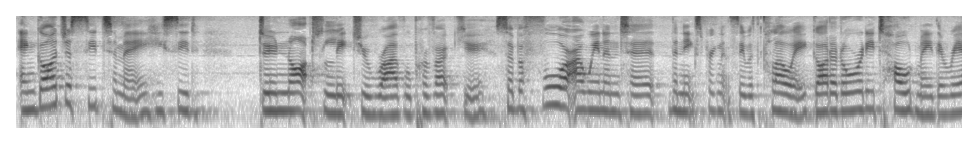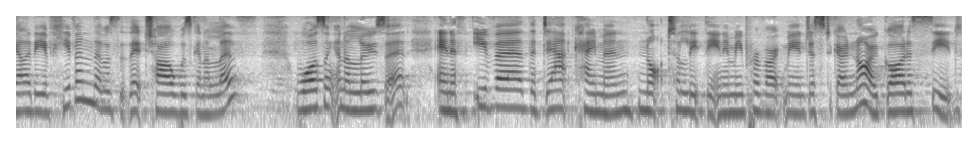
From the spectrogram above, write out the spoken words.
And God just said to me, He said do not let your rival provoke you. So before I went into the next pregnancy with Chloe, God had already told me the reality of heaven that was that that child was going to live, wasn't going to lose it, and if ever the doubt came in, not to let the enemy provoke me and just to go, no, God has said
